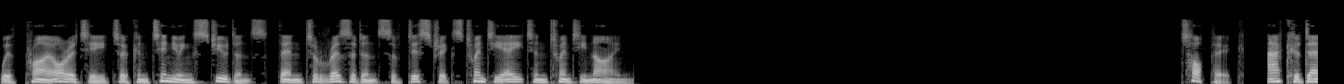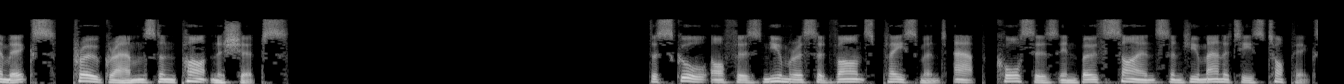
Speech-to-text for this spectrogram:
with priority to continuing students, then to residents of Districts 28 and 29. Academics, programs and partnerships The school offers numerous advanced placement courses in both science and humanities topics.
